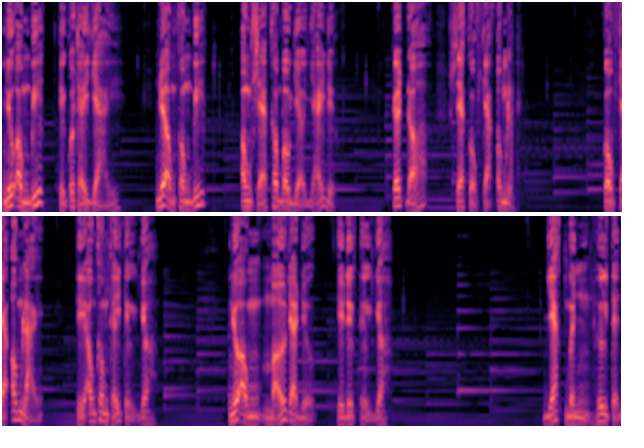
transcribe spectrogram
Nếu ông biết thì có thể giải. Nếu ông không biết, ông sẽ không bao giờ giải được. Kết đó sẽ cột chặt ông lại. Cột chặt ông lại thì ông không thể tự do. Nếu ông mở ra được thì được tự do. Giác minh hư tịnh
